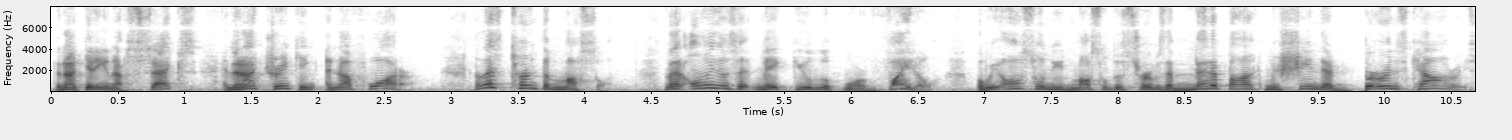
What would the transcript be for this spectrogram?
they're not getting enough sex, and they're not drinking enough water. Now let's turn to muscle. Not only does it make you look more vital, but we also need muscle to serve as a metabolic machine that burns calories.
